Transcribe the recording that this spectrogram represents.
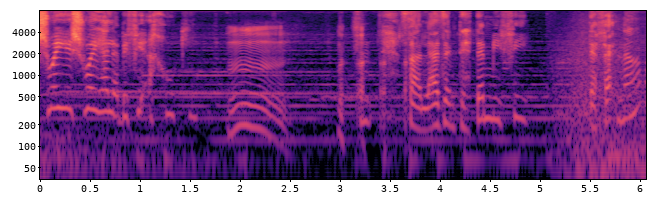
شوي شوي هلأ بفي أخوك. صار لازم تهتمي فيه اتفقنا؟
